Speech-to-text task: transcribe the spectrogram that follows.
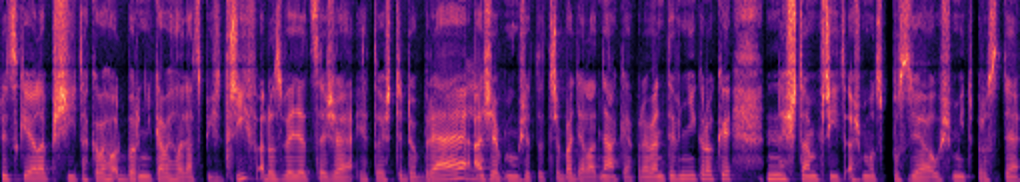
vždycky je lepší takového odborníka vyhledat spíš dřív a dozvědět se, že je to ještě dobré a že můžete třeba dělat nějaké preventivní kroky, než tam přijít až moc pozdě a už mít prostě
